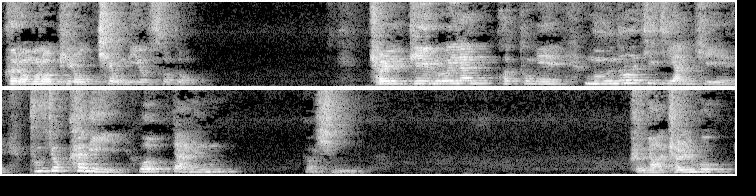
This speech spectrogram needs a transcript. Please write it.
그러므로 비록 체험이 없어도 결핍으로 인한 고통에 무너지지 않기에 부족함이 없다는 것입니다. 그가 결국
